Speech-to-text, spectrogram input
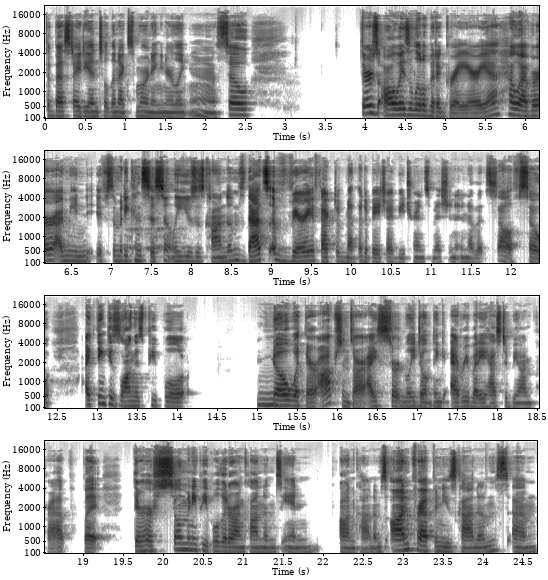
the best idea until the next morning and you're like mm. so there's always a little bit of gray area however i mean if somebody consistently uses condoms that's a very effective method of hiv transmission in of itself so i think as long as people know what their options are. I certainly don't think everybody has to be on PrEP, but there are so many people that are on condoms and on condoms, on PrEP and use condoms. Um,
